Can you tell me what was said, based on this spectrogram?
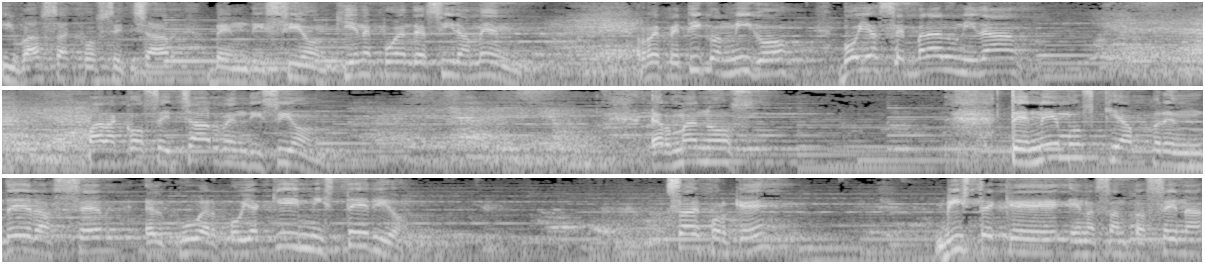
y vas a cosechar bendición. ¿Quiénes pueden decir amén? Repetí conmigo, voy a sembrar unidad para cosechar bendición. Hermanos, tenemos que aprender a ser el cuerpo. Y aquí hay misterio. ¿Sabes por qué? Viste que en la Santa Cena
